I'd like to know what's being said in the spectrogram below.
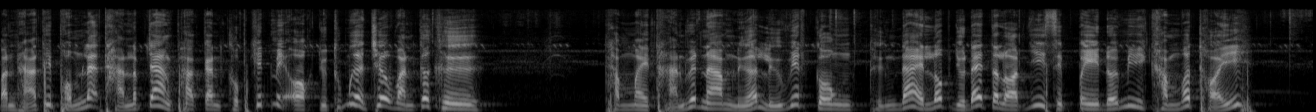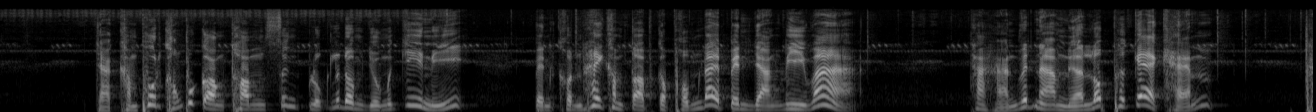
ปัญหาที่ผมและฐานรับจ้างพากันขบคิดไม่ออกอยู่ทุกเมื่อเชื่อวันก็คือทำไมฐานเวียดนามเหนือหรือเวียดกง ถึงได้ลบอยู่ได้ตลอด 20 ปี โดยไม่มีคำว่าถอย จากคำพูดของผู้กองทอมซึ่งปลุกระดมอยู่เมื่อกี้นี้ เป็นคนให้คำตอบกับผมได้เป็นอย่างดีว่า ทหารเวียดนามเหนือลบเพื่อแก้แค้นท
